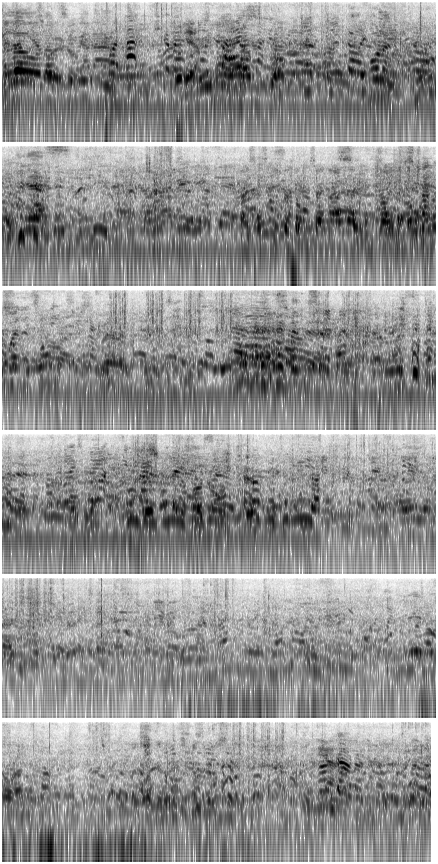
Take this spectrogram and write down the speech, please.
Hello, nice to meet you. Where do you come from? Holland. Yes. Guys, just keep your phones and eye level. Enjoy the moment. Right, 72 I am.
